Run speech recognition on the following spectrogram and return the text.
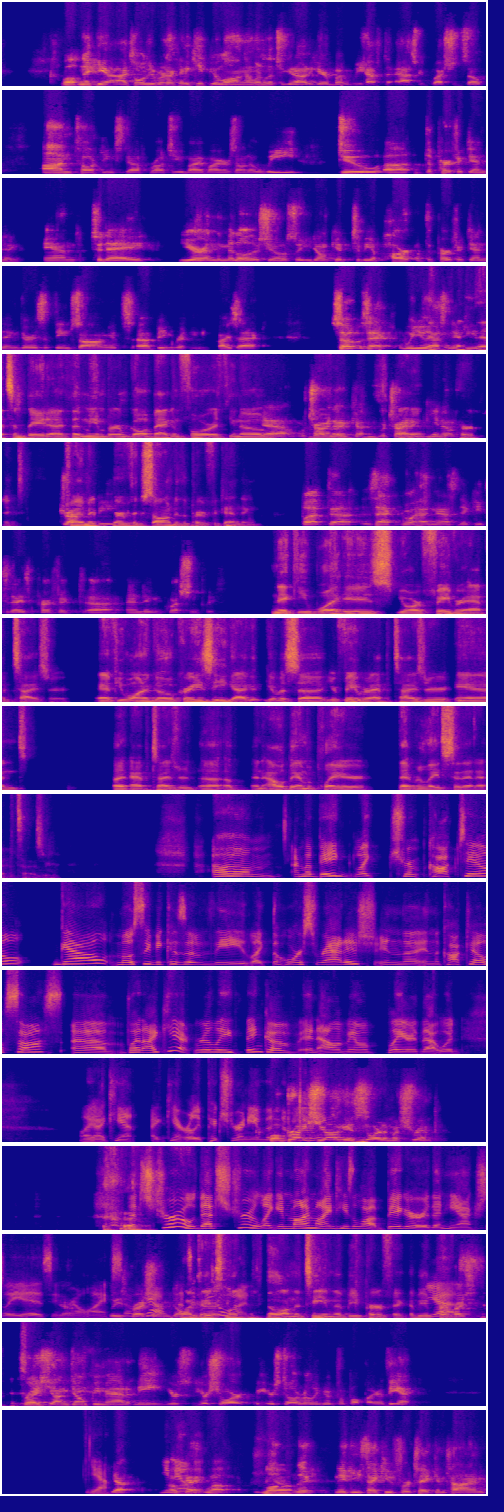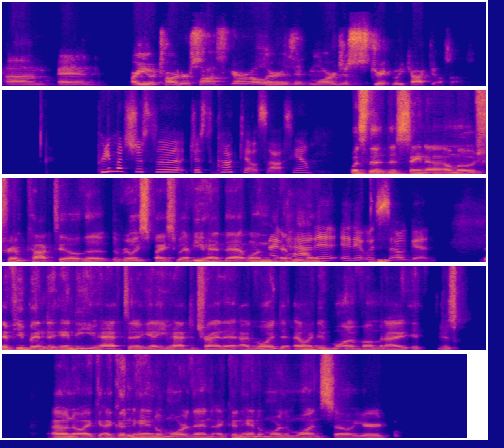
well, Nikki, I told you we're not going to keep you long. I want to let you get out of here, but we have to ask a question. So, on Talking Stuff, brought to you by Byers Auto, we do uh, the perfect ending, and today you're in the middle of the show, so you don't get to be a part of the perfect ending. There is a theme song. It's uh, being written by Zach. So Zach, will you ask Nikki? That's in beta. I thought me and Berm going back and forth. You know. Yeah, we're trying to we're trying, to you know perfect. Try to make a perfect song to the perfect ending. But uh, Zach, go ahead and ask Nikki today's perfect uh, ending question, please. Nikki, what is your favorite appetizer? And if you want to go crazy, you gotta give us uh, your favorite appetizer and an appetizer, uh, a, an Alabama player that relates to that appetizer? Um, I'm a big like shrimp cocktail gal, mostly because of the like the horseradish in the in the cocktail sauce. Um, but I can't really think of an Alabama player that would like I can't I can't really picture any of them. Well, Bryce Young is sort of a shrimp. That's true. That's true. Like in my mind, he's a lot bigger than he actually is in yeah. real life. Please, so, Bryce yeah, Young, don't be mad. Still on the team, that'd be perfect. That'd be yes. perfect. Bryce, Bryce, Young, don't be mad at me. You're you're short, but you're still a really good football player. The end. Yeah. Yeah. You okay. It. Well, well, Nick, Nikki, thank you for taking time. Um, and are you a tartar sauce girl, or is it more just strictly cocktail sauce? Pretty much just the just the cocktail sauce. Yeah. What's the the St. Elmo shrimp cocktail? The the really spicy. One? Have you had that one? I've Everyone? had it and it was so good. If you've been to Indy, you have to. Yeah, you have to try that. I've only did, I only did one of them, and I it just I don't know. I, I couldn't handle more than I couldn't handle more than one. So you're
